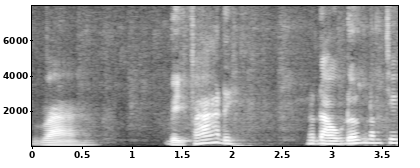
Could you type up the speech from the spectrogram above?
và bị phá đi. Nó đau đớn lắm chứ.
